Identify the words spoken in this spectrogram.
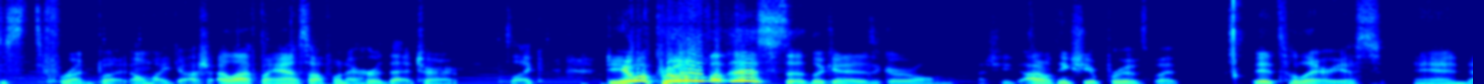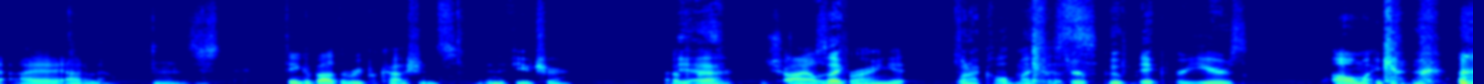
just the front butt oh my gosh i laughed my ass off when i heard that term. It's like do you approve of this? So looking at his girl she i don't think she approves but it's hilarious. And i i don't know. Mm, just think about the repercussions in the future of Yeah. child like- referring it. When I called my sister poop dick for years, oh my god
